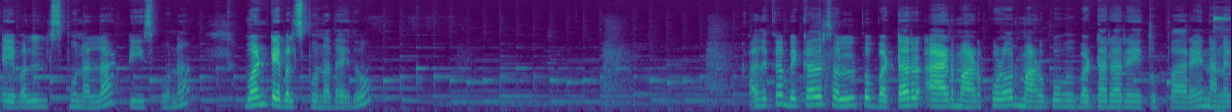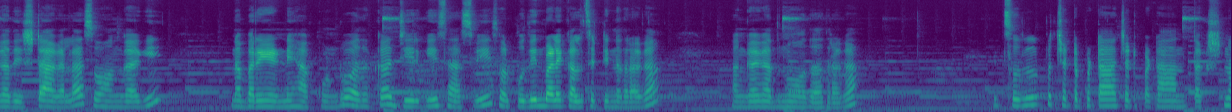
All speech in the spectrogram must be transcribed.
ಟೇಬಲ್ ಸ್ಪೂನ್ ಅಲ್ಲ, tea spoon. One table spoon ಅದ ಇದು. ಅದಕ್ಕೆ ಬೇಕಾದ್ರೆ ಸ್ವಲ್ಪ ಬಟರ್ ಆ್ಯಡ್ ಮಾಡ್ಕೊಳ್ಳೋರು ಮಾಡ್ಕೋಬೋದು ಬಟರರೇ ತುಪ್ಪಾರೆ. ನನಗದು ಇಷ್ಟ ಆಗಲ್ಲ. ಸೊ, ಹಾಗಾಗಿ ನಾ ಬರೀ ಎಣ್ಣೆ ಹಾಕ್ಕೊಂಡು ಅದಕ್ಕೆ ಜೀರಿಗೆ, ಸಾಸಿವೆ ಸ್ವಲ್ಪ ಉದ್ದಿನ ಬಾಳೆ ಕಲಸಿಟ್ಟಿನ ಅದ್ರಾಗ. ಹಂಗಾಗಿ ಅದನ್ನು ಅದ ಅದ್ರಾಗ. ಇದು ಸ್ವಲ್ಪ ಚಟಪಟ ಚಟಪಟ ಅಂದ ತಕ್ಷಣ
